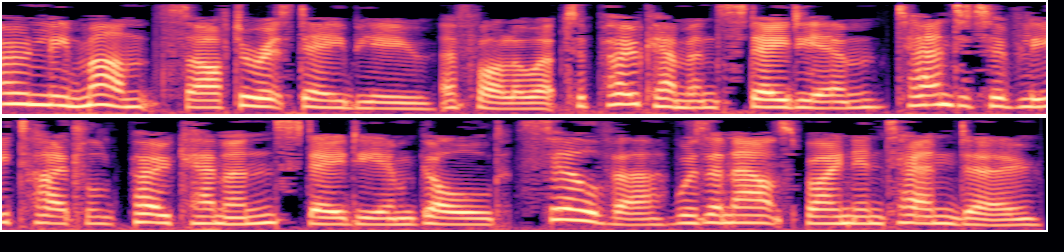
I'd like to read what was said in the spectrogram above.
Only months after its debut, a follow-up to Pokémon Stadium, tentatively titled Pokémon Stadium Gold, Silver, was announced by Nintendo.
